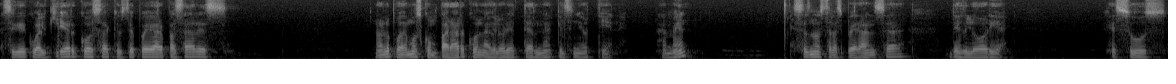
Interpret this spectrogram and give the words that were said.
Así que cualquier cosa que usted pueda llegar a pasar es, no lo podemos comparar con la gloria eterna que el Señor tiene. Amén. Esa es nuestra esperanza de gloria. Jesús,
